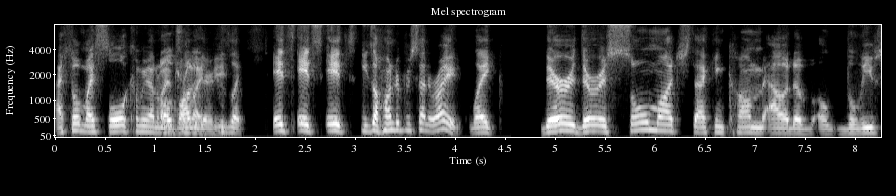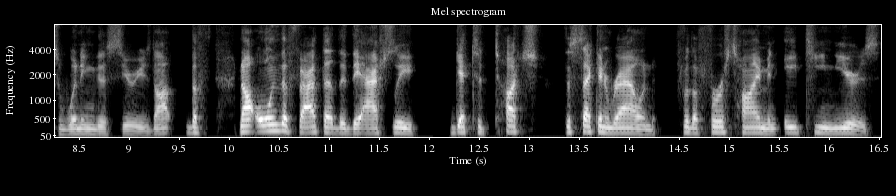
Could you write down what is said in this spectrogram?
I felt my soul coming out of my Ultra body there because like it's it's it's he's hundred percent right. Like there there is so much that can come out of uh, the Leafs winning this series. Not the not only the fact that they actually get to touch the second round for the first time in 18 years.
